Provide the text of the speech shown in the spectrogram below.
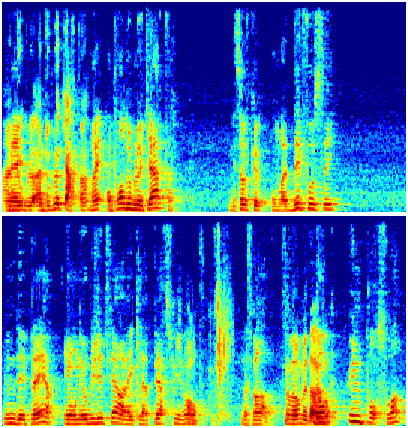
Un, Mais- double, un double carte, hein Ouais, on prend double carte, mais sauf que on va défausser une des paires et on est obligé de faire avec la paire suivante. Non, c'est pas grave. Non, non, mais t'as Donc une pour soi,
